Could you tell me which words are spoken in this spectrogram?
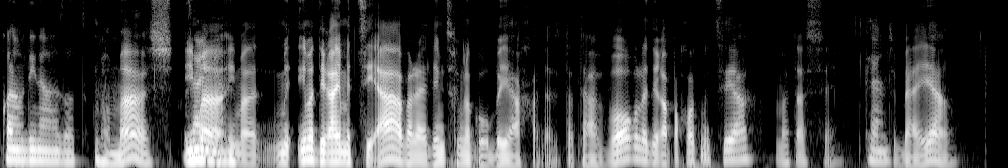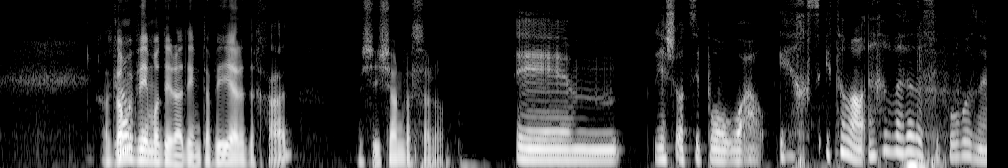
כל המדינה הזאת. ממש. אם, הדירה היא מציעה, אבל הילדים צריכים לגור ביחד, אז אתה תעבור לדירה פחות מציעה, מה תעשה? כן. זה בעיה. אז. לא מביאים עוד ילדים, תביא ילד אחד ושיישן בסלון. אמ, יש עוד סיפור, וואו, איך, איתמר, איך הבאת את הסיפור הזה?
